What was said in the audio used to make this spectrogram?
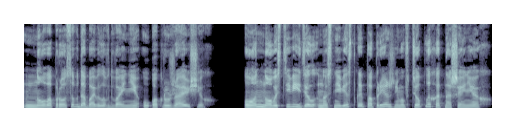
но вопросов добавило вдвойне у окружающих. Он новости видел, но с невесткой по-прежнему в теплых отношениях.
